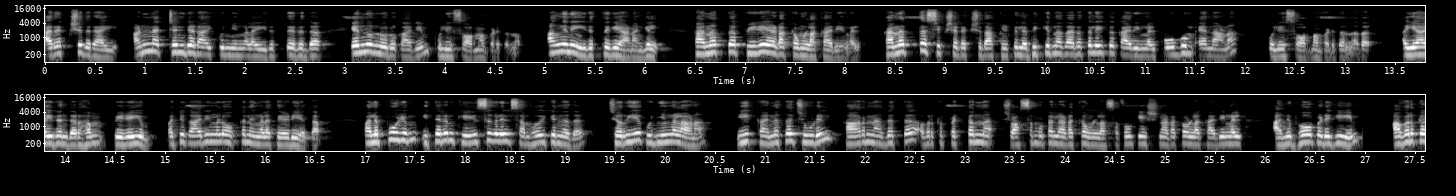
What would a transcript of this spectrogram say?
അരക്ഷിതരായി അൺഅറ്റൻഡഡ് ആയി കുഞ്ഞുങ്ങളെ ഇരുത്തരുത് എന്നുള്ളൊരു കാര്യം പോലീസ് ഓർമ്മപ്പെടുത്തുന്നു. അങ്ങനെ ഇരുത്തുകയാണെങ്കിൽ കനത്ത പിഴയടക്കമുള്ള കാര്യങ്ങൾ കനത്ത ശിക്ഷ രക്ഷിതാക്കൾക്ക് ലഭിക്കുന്ന തരത്തിലേക്ക് കാര്യങ്ങൾ പോകും എന്നാണ് പോലീസ് ഓർമ്മപ്പെടുത്തുന്നത്. അയ്യായിരം ദർഹം പിഴയും മറ്റു കാര്യങ്ങളും ഒക്കെ നിങ്ങളെ തേടിയെത്താം. പലപ്പോഴും ഇത്തരം കേസുകളിൽ സംഭവിക്കുന്നത് ചെറിയ കുഞ്ഞുങ്ങളാണ്. ഈ കനത്ത ചൂടിൽ കാറിനകത്ത് അവർക്ക് പെട്ടെന്ന് ശ്വാസമുട്ടൽ അടക്കമുള്ള സഫോക്കേഷൻ അടക്കമുള്ള കാര്യങ്ങൾ അനുഭവപ്പെടുകയും അവർക്ക്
